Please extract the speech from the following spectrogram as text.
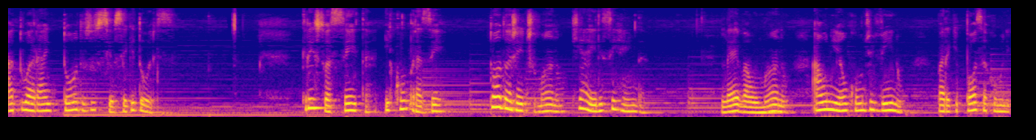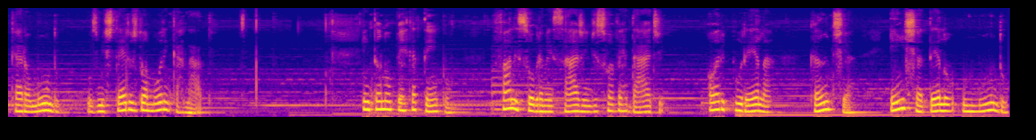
atuará em todos os seus seguidores. Cristo aceita e com prazer todo agente humano que a ele se renda. Leva o humano à união com o divino para que possa comunicar ao mundo os mistérios do amor encarnado. Então não perca tempo. Fale sobre a mensagem de sua verdade. Ore por ela, cante-a, encha dela o mundo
